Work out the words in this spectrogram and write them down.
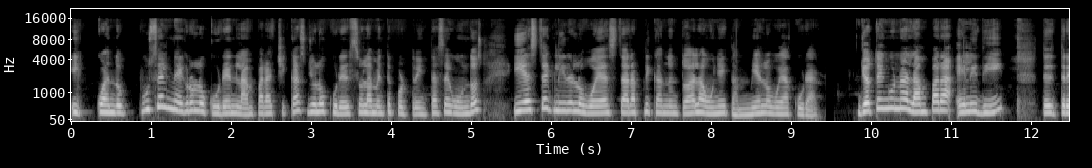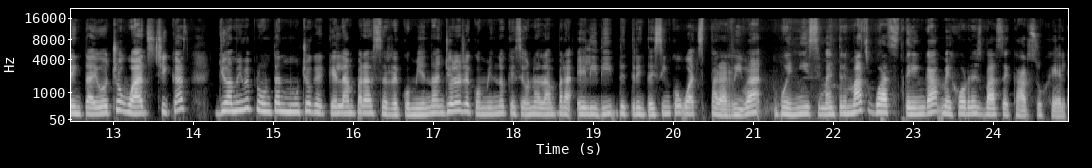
y cuando puse el negro lo curé en lámpara, chicas, yo lo curé solamente por 30 segundos y este glitter lo voy a estar aplicando en toda la uña y también lo voy a curar. Yo tengo una lámpara LED de 38 watts, chicas. Yo a mí me preguntan mucho que qué lámparas se recomiendan. Yo les recomiendo que sea una lámpara LED de 35 watts para arriba. Buenísima. Entre más watts tenga, mejor les va a secar su gel.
